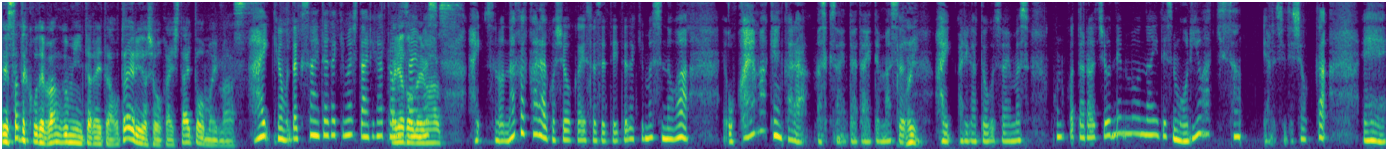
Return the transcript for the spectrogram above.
えさてここで番組にいただいたお便りを紹介したいと思います。はい今日もたくさんいただきました。ありがとうございます。はいその中からご紹介させていただきますのは岡山県からまさきさんいただいてます。はい、はい、ありがとうございます。この方ラジオネームないです。森脇さんよろしいでしょうか、えー、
